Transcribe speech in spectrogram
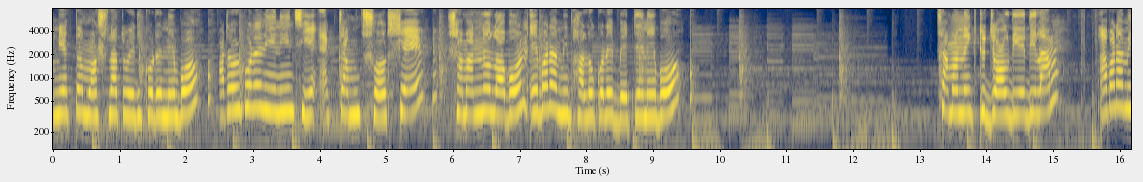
আমি একটা মশলা তৈরি করে নেব। আটার উপরে নিয়ে নিয়েছি এক চামচ সর্ষে, সামান্য লবণ, এবার আমি ভালো করে বেটে নেব। সামান্য একটু জল দিয়ে দিলাম। আবার আমি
